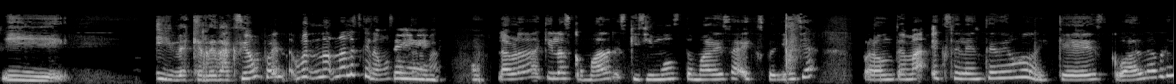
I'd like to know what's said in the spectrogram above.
Y, y de qué redacción fue. Bueno, no, no les queremos La verdad, aquí las comadres quisimos tomar esa experiencia para un tema excelente de hoy, que es ¿cuál, Abril?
